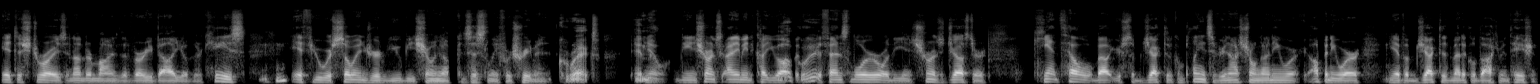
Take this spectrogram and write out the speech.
it destroys and undermines the very value of their case. Mhm. If you were so injured, you'd be showing up consistently for treatment. Correct. And you know, the insurance, I didn't mean to cut you No, off, but the defense lawyer or the insurance adjuster can't tell about your subjective complaints if you're not showing anywhere up anywhere you have objective medical documentation.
